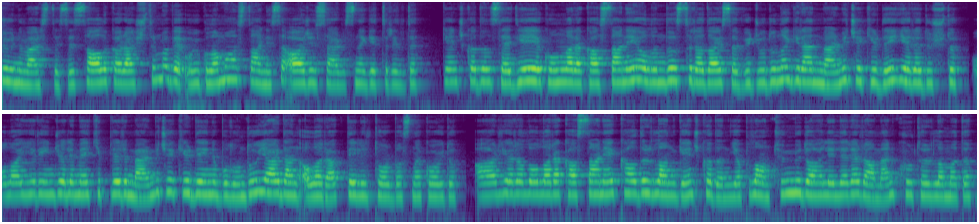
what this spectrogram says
Üniversitesi Sağlık Araştırma ve Uygulama Hastanesi acil servisine getirildi. Genç kadın sedyeye konularak hastaneye alındığı sıradaysa vücuduna giren mermi çekirdeği yere düştü. Olay yeri inceleme ekipleri mermi çekirdeğini bulunduğu yerden alarak delil torbasına koydu. Ağır yaralı olarak hastaneye kaldırılan genç kadın yapılan tüm müdahalelere rağmen kurtarılamadı.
